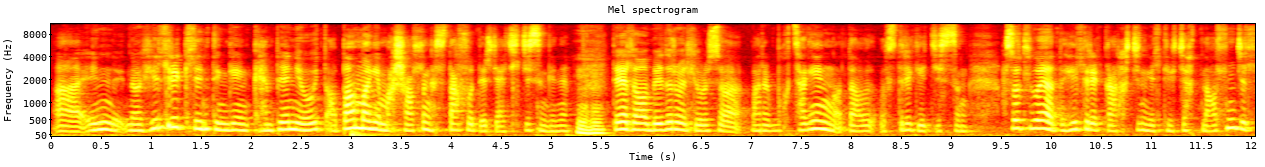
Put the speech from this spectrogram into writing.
энэ нөө Хиллари Клинтонгийн кампаний үед Обамагийн маш олон стаффууд ирж ажиллаж исэн гинэ. Тэгэл оо бид нар бол ерөөсөө баг бүх цагийн одоо улс төрийг хийж исэн. Асуудалгүй одоо Хиллариг гаргах чинь гэл тэгж яхад нь олон жил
